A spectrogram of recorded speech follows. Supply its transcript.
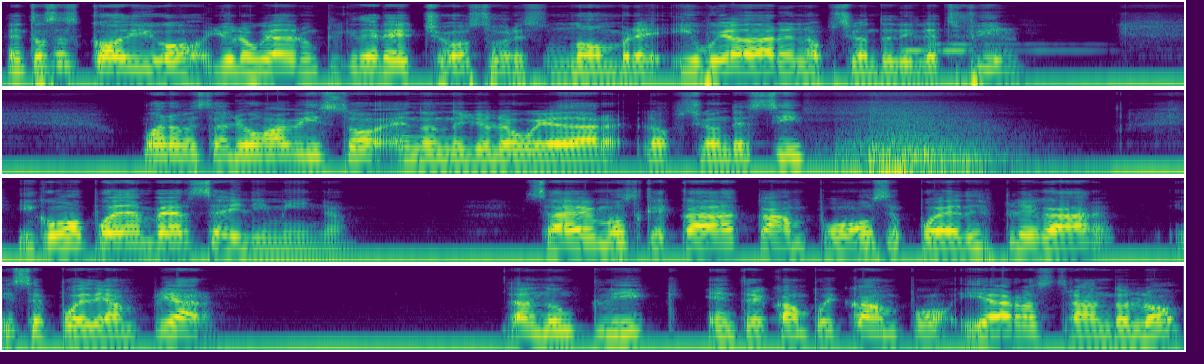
Entonces código, yo le voy a dar un clic derecho sobre su nombre y voy a dar en la opción de Delete Field. Bueno, me salió un aviso en donde yo le voy a dar la opción de sí. Y como pueden ver, se elimina. Sabemos que cada campo se puede desplegar y se puede ampliar. dando un clic entre campo y campo y arrastrándolo,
